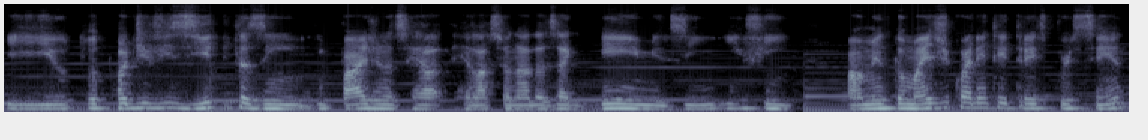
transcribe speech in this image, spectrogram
E o total de visitas em, em páginas relacionadas a games, enfim, aumentou mais de 43%.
